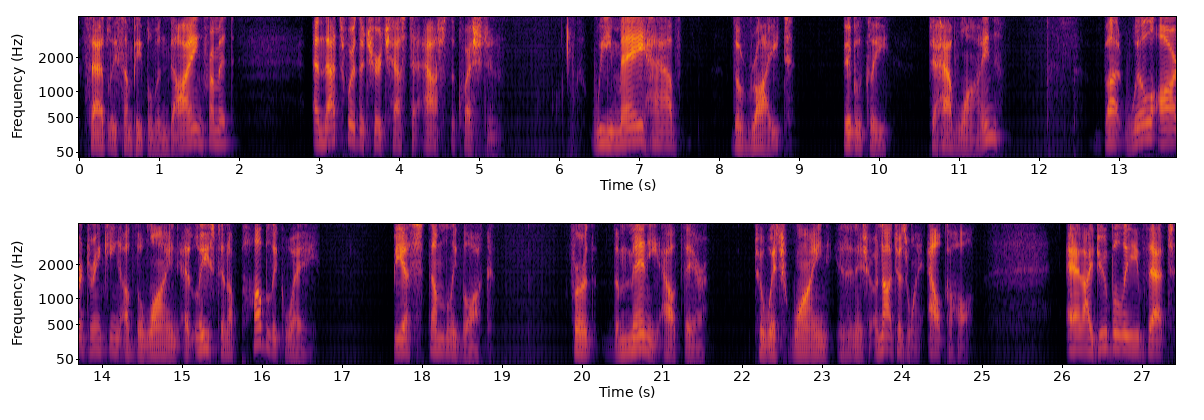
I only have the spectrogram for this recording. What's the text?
sadly, some people have been dying from it. And that's where the church has to ask the question we may have the right, biblically, to have wine, but will our drinking of the wine, at least in a public way, be a stumbling block for the many out there to which wine is an issue? Or not just wine, alcohol. And I do believe that,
